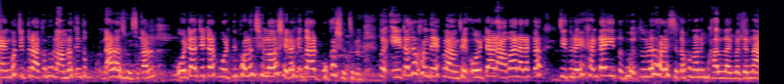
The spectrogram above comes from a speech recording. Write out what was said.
ব্যঙ্গচিত্র আঁকানো হলো, আমরা কিন্তু নারাজ হয়েছি। কারণ ওটা যেটার প্রতিফলন ছিল, সেটা কিন্তু আর প্রকাশ হচ্ছিল তো এটা যখন দেখলাম যে ওইটার আবার আর একটা চিত্র এখানটাই তুলে ধরেছে, তখন অনেক ভালো লাগল যে না,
